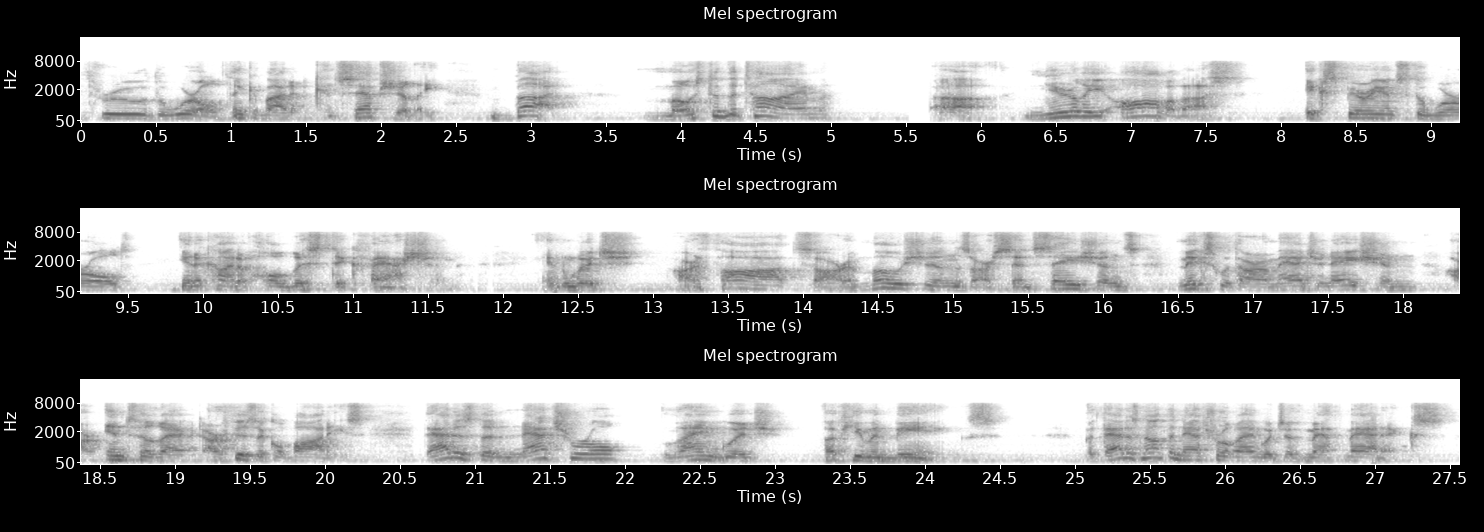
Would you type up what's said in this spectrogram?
through the world, think about it conceptually. But most of the time, uh, nearly all of us experience the world in a kind of holistic fashion, in which our thoughts, our emotions, our sensations, mix with our imagination, our intellect, our physical bodies. That is the natural language of human beings. But that is not the natural language of mathematics,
